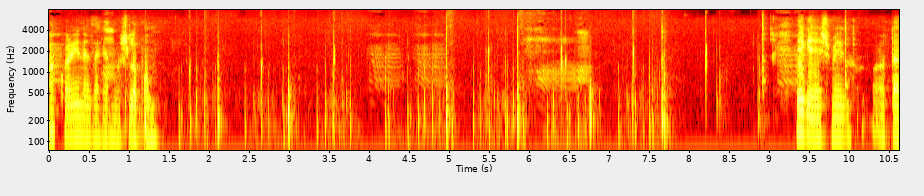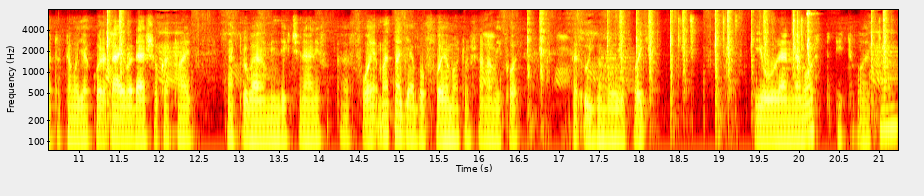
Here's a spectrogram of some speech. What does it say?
Akkor én ezeket most lopom. Igen, és még ott tartottam, hogy akkor rájvadásokat majd megpróbálom mindig csinálni folyamat, hát nagyjából folyamatosan, amikor úgy gondoljuk, hogy jó lenne most. Itt voltam.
